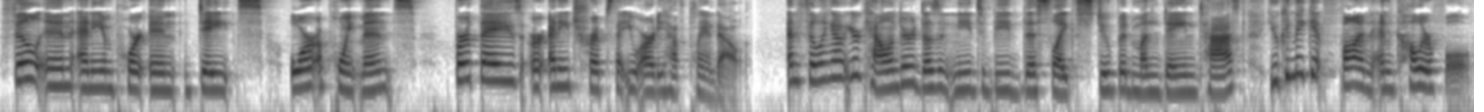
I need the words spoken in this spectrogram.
Fill in any important dates or appointments, birthdays, or any trips that you already have planned out. And filling out your calendar doesn't need to be this like stupid mundane task. You can make it fun and colorful.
